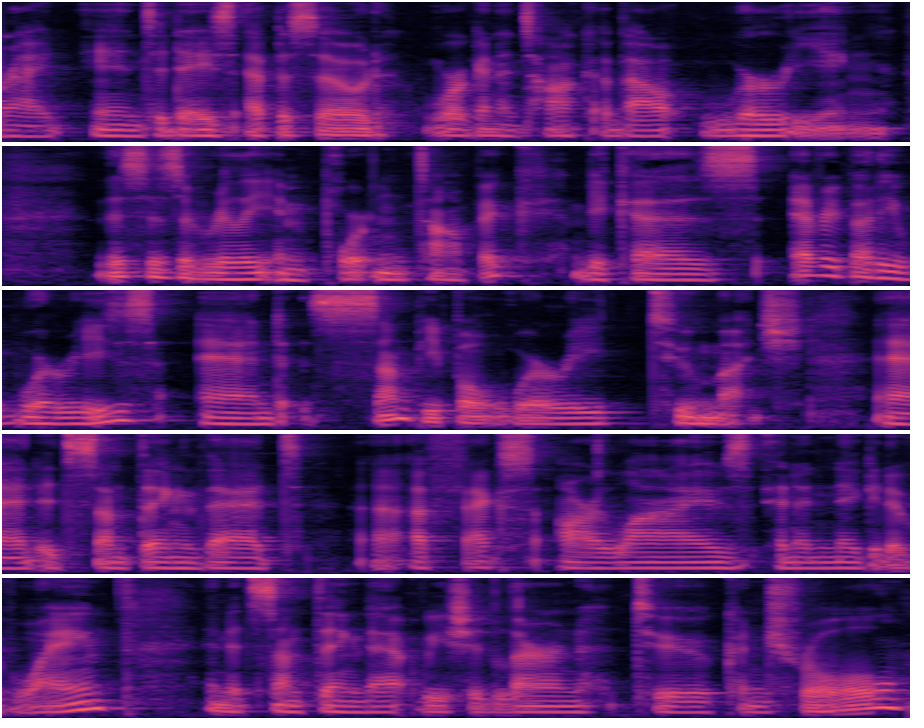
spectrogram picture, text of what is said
right, in today's episode, we're going to talk about worrying. This is a really important topic because everybody worries, and some people worry too much. And it's something that uh, affects our lives in a negative way. And it's something that we should learn to control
